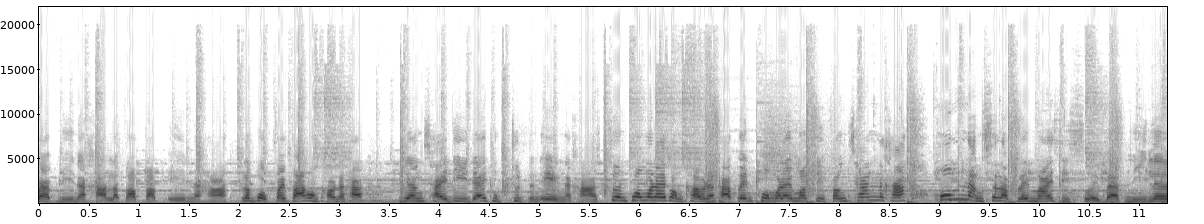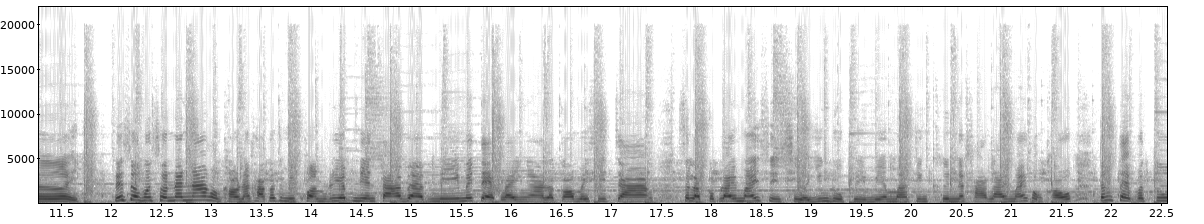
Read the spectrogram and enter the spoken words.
แบบนี้นะคะ แล้วก็ปรับเอนนะคะ ระบบไฟฟ้าของเขานะคะ ยังใช้ดีได้ทุกจุดนั่นเองนะคะ ส่วนพวงมาลัยของเขานะคะ เป็นพวงมาลัยมัลติฟังก์ชันนะคะหุ้มหนังสลับลายไม้สีสวยแบบนี้เลย ในส่วนคอนโซลด้านหน้าของเขานะคะ ก็จะมีความเรียบเนียนตาแบบนี้ไม่แตกลายงาน แล้วก็ไม่ซีดจาง สลับกับลายไม้สีสวยยิ่งดูพรีเมียมมากยิ่งขึ้นนะคะ ลายไม้ของเขาตั้งแต่ประตู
